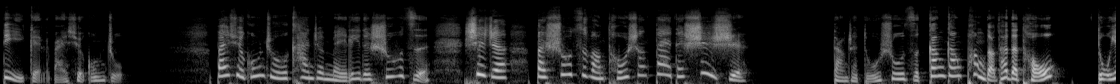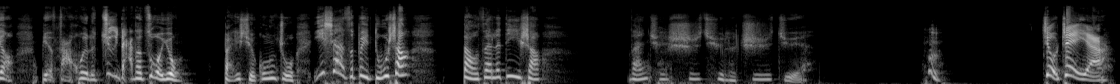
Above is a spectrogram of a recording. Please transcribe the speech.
递给了白雪公主。白雪公主看着美丽的梳子，试着把梳子往头上戴戴试试。当这毒梳子刚刚碰到她的头，毒药便发挥了巨大的作用，白雪公主一下子被毒伤，倒在了地上，完全失去了知觉。哼，就这样，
